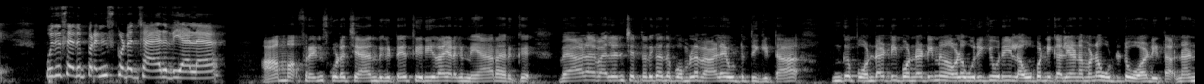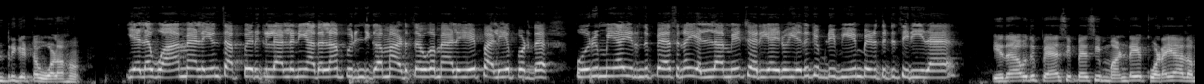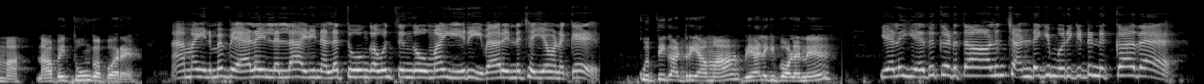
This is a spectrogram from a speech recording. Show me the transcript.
புதுசு அது ஃப்ரெண்ட்ஸ் கூட சேருதியால? ஆமா ஃப்ரெண்ட்ஸ் கூட சேர்ந்துக்கிட்டு திரியதான் எனக்கு நேரம் இருக்கு. வேலை வேலைன்னு செத்ததுக்கு அந்த பொம்பளை வேலையை விட்டு தூக்கிட்டா இங்க பொண்டாட்டி பொண்டாட்டின்னு அவளை உருக்கி உருகி லவ் பண்ணி கல்யாணம் பண்ண விட்டுட்டு ஓடிட்டா. நன்றி கெட்ட உலகம். ஏல வா மேலையும் தப்பு இருக்குல்ல நீ அதெல்லாம் புரிஞ்சுக்காம அடுத்தவங்க மேலேயே பழிய போடுத. பொறுமையா இருந்து பேசினா எல்லாமே சரியாயிரும். எதுக்கு இப்படி வீம்பு எடுத்துட்டு திரியிற? ஏதாவது பேசி பேசி மண்டைய குடையாதம்மா. நான் போய் தூங்க போறேன். ஆமா இனிமே வேலை இல்லல்ல. இனி நல்லா தூங்கவும் சிங்கவுமா இரி. வேற என்ன செய்ய உனக்கு? குத்தி காட்டுறியாமா வேலைக்கு போலன்னு? ஏல எதுக்கு எடுத்தாலும் சண்டைக்கு முறுக்கிட்டு நிக்காத.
